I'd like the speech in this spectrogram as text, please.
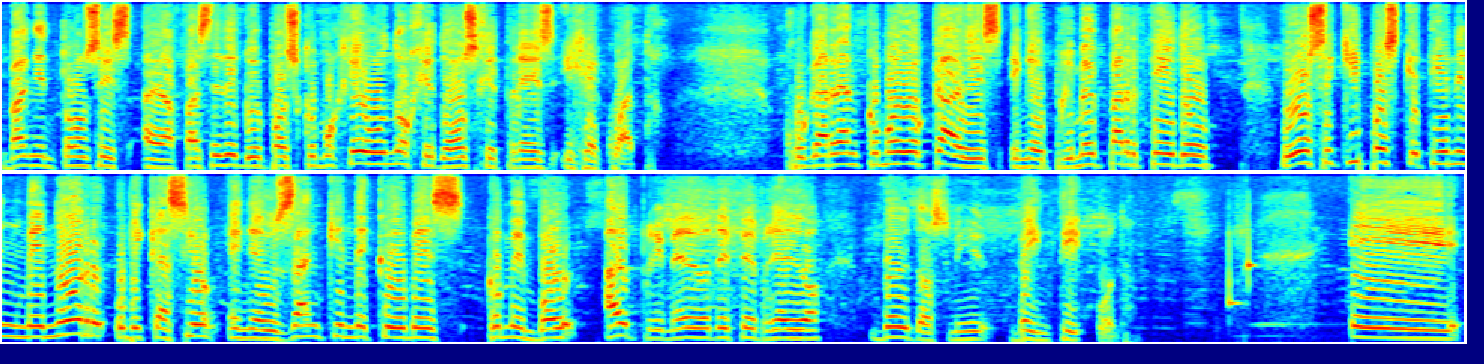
van entonces a la fase de grupos como G1, G2, G3 y G4. Jugarán como locales en el primer partido los equipos que tienen menor ubicación en el ranking de clubes Comenbol al primero de febrero del 2021. Eh,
